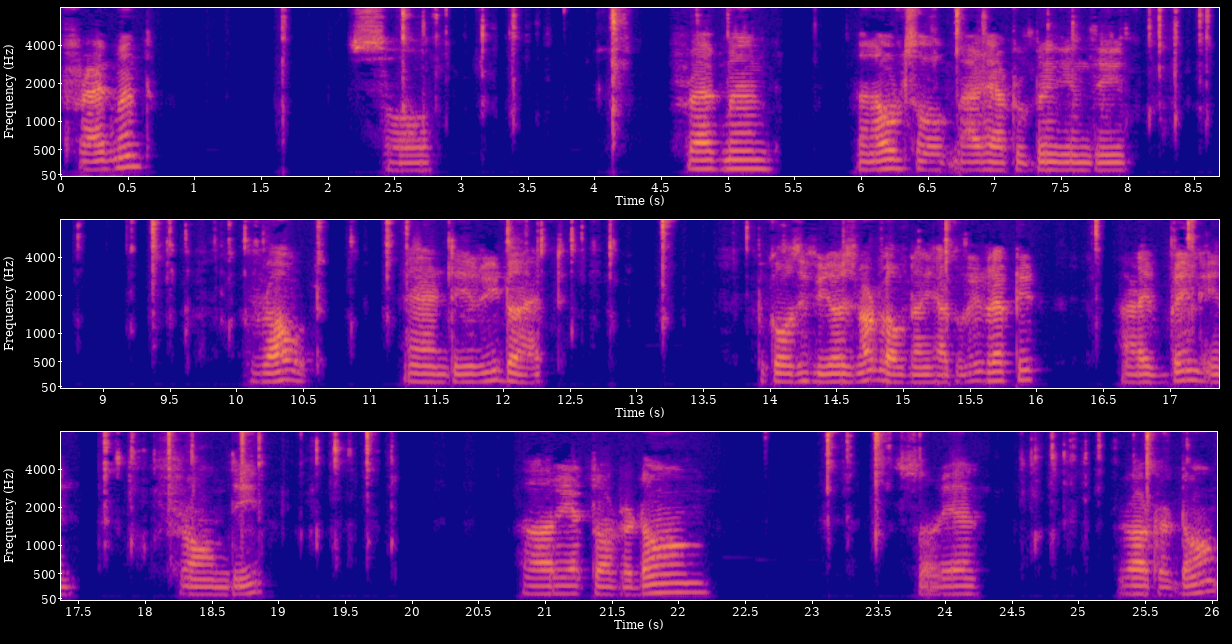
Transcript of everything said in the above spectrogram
fragment. So fragment and also I have to bring in the route and the redirect. Because if user is not logged then you have to redirect it. And I bring in from the uh, react so react router DOM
